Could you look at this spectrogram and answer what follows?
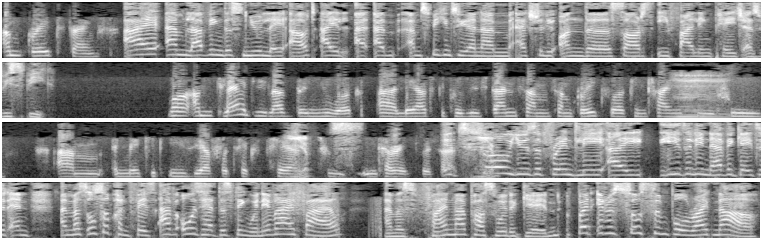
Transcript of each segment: I'm great, thanks. I am loving this new layout. I, I I'm I'm speaking to you and I'm actually on the SARS e-filing page as we speak. Well, I'm glad you love the new work uh, layout because we've done some some great work in trying to improve um, and make it easier for taxpayers Yep. to interact with us. It's so user friendly. I easily navigate it and I must also confess I've always had this thing whenever I file, I must find my password again. But it was so simple right now.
